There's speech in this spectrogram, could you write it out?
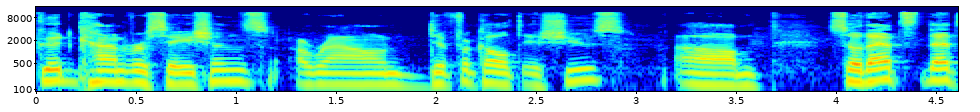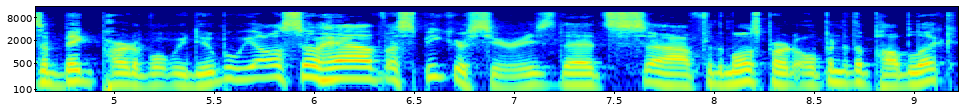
good conversations around difficult issues. Um, so that's that's a big part of what we do. But we also have a speaker series that's, uh, for the most part, open to the public.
